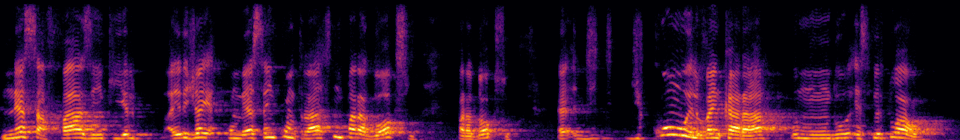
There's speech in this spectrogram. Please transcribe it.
Nessa fase em que ele, ele já começa a encontrar-se num paradoxo, paradoxo é, de, de, como ele vai encarar o mundo espiritual,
